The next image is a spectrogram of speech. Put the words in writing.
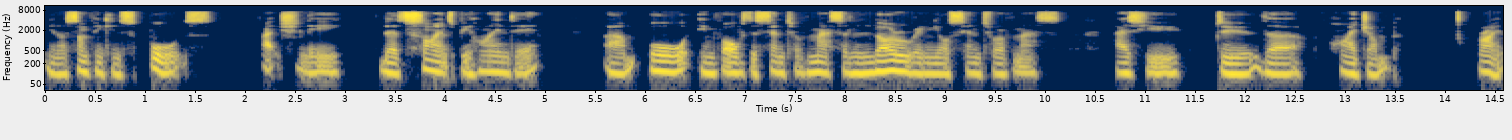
you know something in sports actually the science behind it um, all involves the center of mass and lowering your center of mass as you do the high jump. Right.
